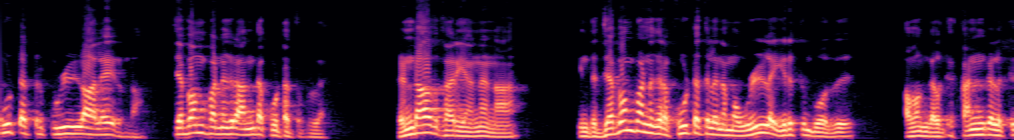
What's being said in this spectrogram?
கூட்டத்திற்குள்ளாலே இருந்தான். ஜெபம் பண்ணுகிற அந்த கூட்டத்துக்குள்ள. ரெண்டாவது காரியம் என்னன்னா இந்த ஜெபம் பண்ணுகிற கூட்டத்தில் நம்ம உள்ளே இருக்கும்போது அவங்களுக்கு கண்களுக்கு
